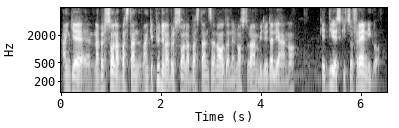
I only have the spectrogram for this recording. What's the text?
Anche, una persona abbastanza, anche più di una persona abbastanza nota nel nostro ambito italiano, che Dio è schizofrenico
